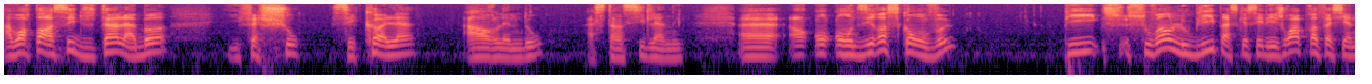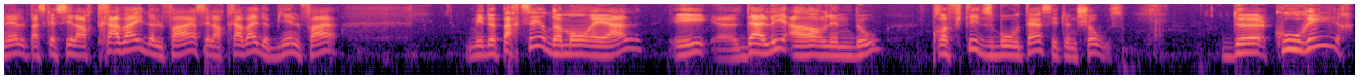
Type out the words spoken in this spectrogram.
avoir passé du temps là-bas, il fait chaud. C'est collant à Orlando à ce temps-ci de l'année. Euh, on, dira ce qu'on veut. Puis souvent, on l'oublie parce que c'est des joueurs professionnels, parce que c'est leur travail de le faire, c'est leur travail de bien le faire. Mais de partir de Montréal et euh, d'aller à Orlando, profiter du beau temps, c'est une chose. De courir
